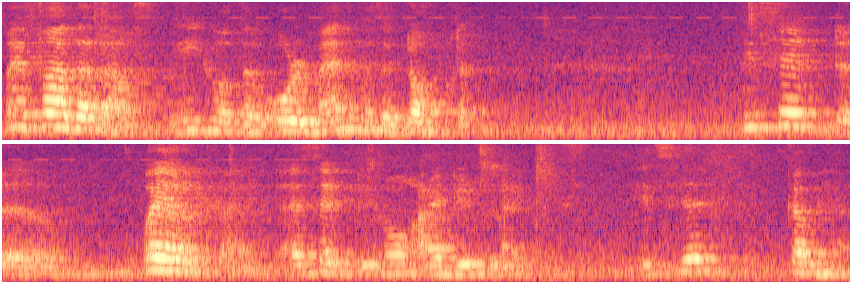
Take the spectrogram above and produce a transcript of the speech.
My father asked me, he was an old man, he was a doctor. He said, uh, why are you crying? I said, you know, I did like this. He said, come here.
